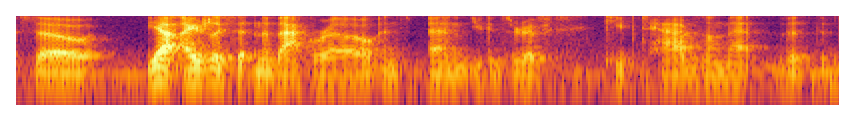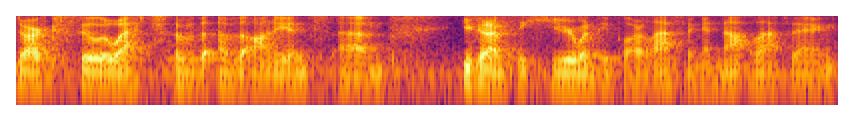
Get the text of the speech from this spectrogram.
So yeah, I usually sit in the back row and and you can sort of keep tabs on that the, the dark silhouette of the of the audience. Um, you can obviously hear when people are laughing and not laughing.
